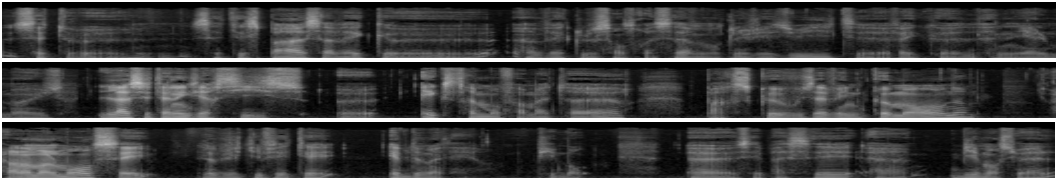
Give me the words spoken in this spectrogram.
euh, cet espace avec, euh, avec le Centre Sèvres, donc les Jésuites, avec euh, Daniel Moyes. Là, c'est un exercice extrêmement formateur parce que vous avez une commande. Alors, normalement, c'est l'objectif était hebdomadaire. Puis bon, c'est passé à bimensuel.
